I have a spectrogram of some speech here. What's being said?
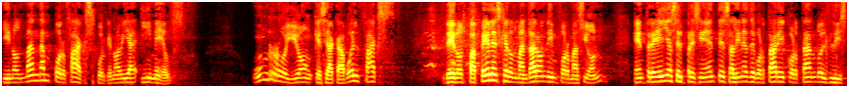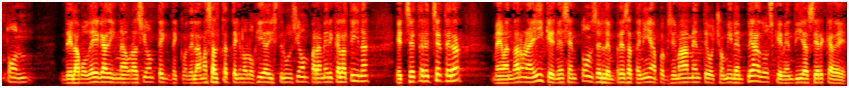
y nos mandan por fax, porque no había emails, un rollón que se acabó el fax de los papeles que nos mandaron de información, entre ellas el presidente Salinas de Gortari cortando el listón de la bodega de inauguración de la más alta tecnología de distribución para América Latina, etcétera, etcétera, me mandaron ahí que en ese entonces la empresa tenía aproximadamente 8 mil empleados, que vendía cerca de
